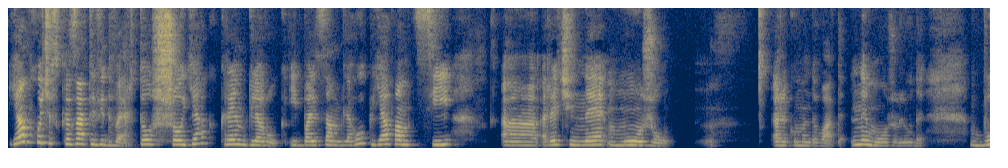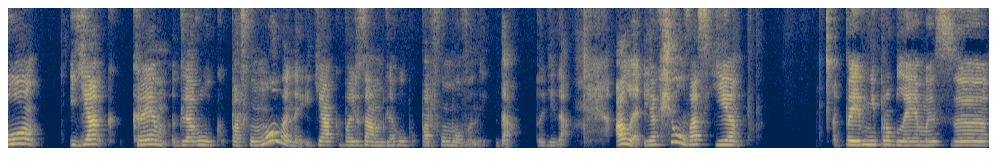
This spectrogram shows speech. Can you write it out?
Я вам хочу сказати відверто, що як крем для рук і бальзам для губ, я вам ці речі не можу рекомендувати. Не можу, люди. Бо як крем для рук парфумований, як бальзам для губ парфумований, да, тоді да. Але якщо у вас є певні проблеми з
